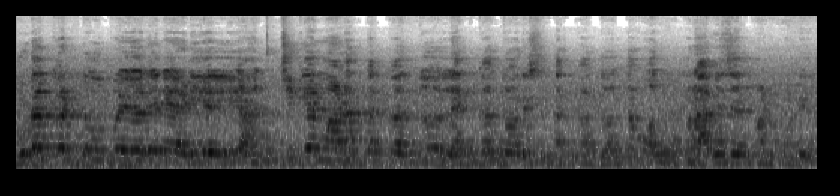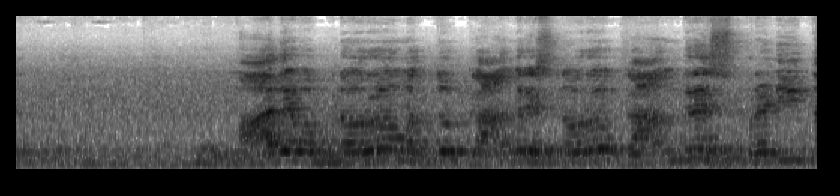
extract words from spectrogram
ಬುಡಕಟ್ಟು ಉಪಯೋಜನೆ ಅಡಿಯಲ್ಲಿ ಹಂಚಿಕೆ ಮಾಡತಕ್ಕದ್ದು, ಲೆಕ್ಕ ತೋರಿಸತಕ್ಕದ್ದು ಅಂತ ಒಂದು ಪ್ರಾವಿಷನ್ ಮಾಡ್ಕೊಂಡಿದ್ದಾರೆ. ಮಾದೇವಪ್ಪನವರು ಮತ್ತು ಕಾಂಗ್ರೆಸ್ನವರು, ಕಾಂಗ್ರೆಸ್ ಪ್ರಣೀತ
